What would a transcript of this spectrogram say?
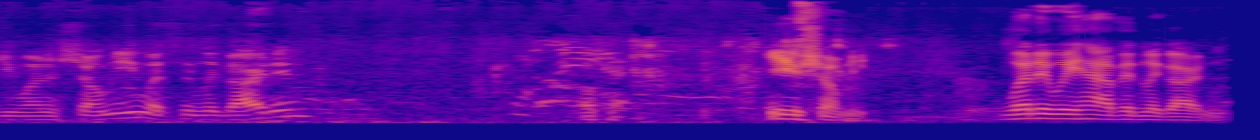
Do you want to show me what's in the garden? Okay. You show me. What do we have in the garden?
